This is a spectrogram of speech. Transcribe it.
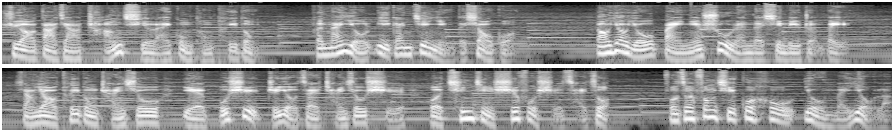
需要大家长期来共同推动，很难有立竿见影的效果，倒要有百年树人的心理准备。想要推动禅修，也不是只有在禅修时或亲近师父时才做，否则风气过后又没有了。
